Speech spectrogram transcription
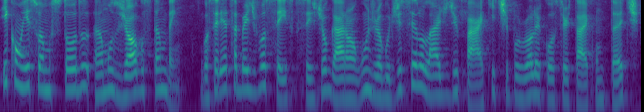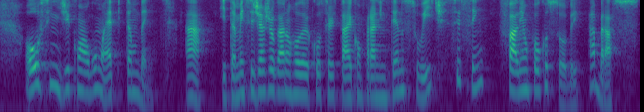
E com isso amo todo, amo os jogos também. Gostaria de saber de vocês se vocês jogaram algum jogo de celular de parque, tipo Roller Coaster Tycoon Touch, ou se indicam algum app também. Ah, e também se já jogaram Roller Coaster Tycoon para Nintendo Switch, se sim, falem um pouco sobre. Abraços.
